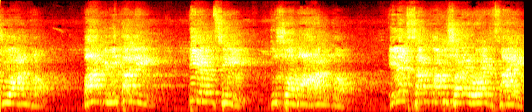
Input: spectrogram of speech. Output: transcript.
চুয়ান্ন, বাঘ মিতালি টিএমসি দুশো বাহান্ন। ইলেকশন কমিশনের ওয়েবসাইট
